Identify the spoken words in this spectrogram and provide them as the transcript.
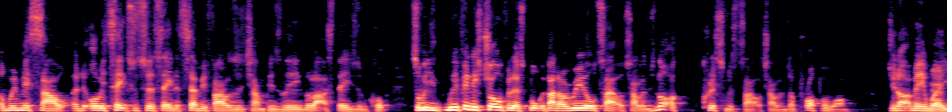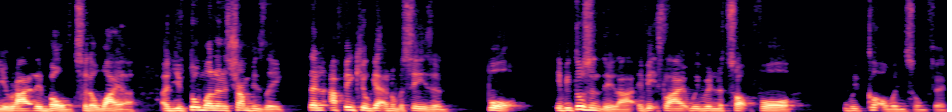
and we miss out, and or he takes us to say the semi-finals of the Champions League, the last stages of the cup. So we we finished trophyless, but we've had a real title challenge, not a Christmas title challenge, a proper one. Do you know what I mean? Where you're right involved to the wire and you've done well in the Champions League, then I think he'll get another season. But if he doesn't do that, if it's like we're in the top four, we've got to win something.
